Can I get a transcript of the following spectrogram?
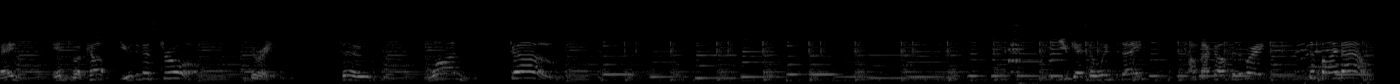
case, into a cup using a straw. Three, two, one, go! Did you guess a win today? Come back after the break to find out.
